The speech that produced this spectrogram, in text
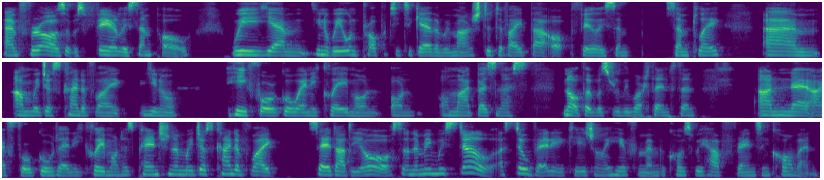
um, for us, it was fairly simple. We, um, you know, we own property together. We managed to divide that up fairly sim- simply, um, and we just kind of like, you know, he forego any claim on on on my business. Not that it was really worth anything, and uh, I foregoed any claim on his pension, and we just kind of like said adios. And I mean, we still, I still very occasionally hear from him because we have friends in common.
